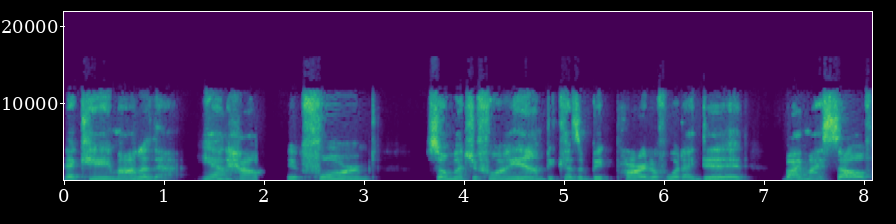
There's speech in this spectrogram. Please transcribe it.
that came out of that yeah. and how it formed so much of who I am because a big part of what I did by myself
